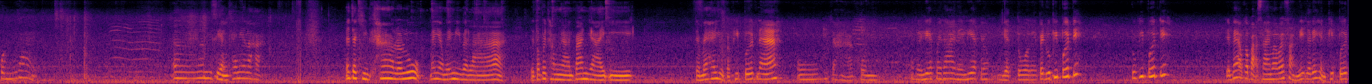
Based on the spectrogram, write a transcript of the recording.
คนไม่ได้ เออมีเสียงแค่นี้แหละค่ะแม่จะกินข้าวแล้วลูกแม่ยังไม่มีเวลา เดี๋ยวต้องไปทำงานบ้านยายอีก เดี๋ยวแม่ให้อยู่กับพี่ปื๊ดนะโอ้จะหาคนแม่จะเรียกไม่ได้เลยเรียกแล้วเหยียดตัวเลยไปดูพี่ปื๊ดดิ ดูพี่ปื๊ดดิ เดี๋ยวแม่เอากระบะทรายมาไว้ฝั่งนี้จะได้เห็นพี่ปื๊ด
